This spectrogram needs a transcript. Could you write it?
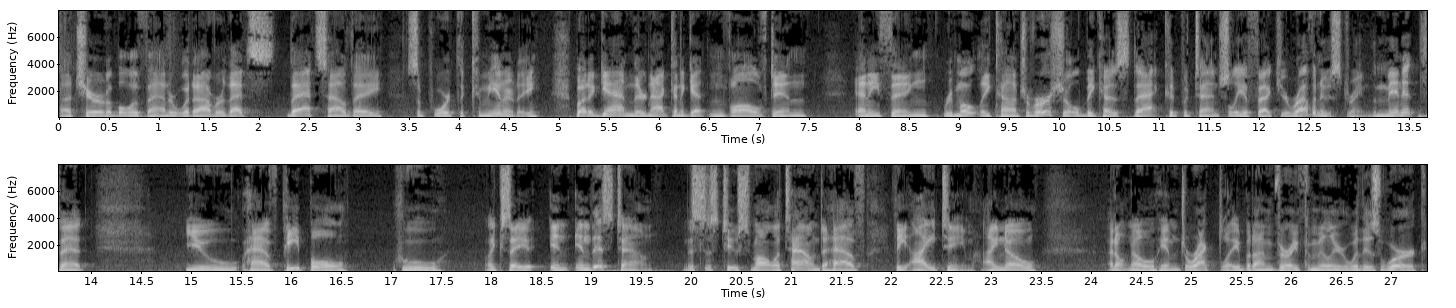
uh, charitable event or whatever. That's that's how they support the community. But again, they're not going to get involved in anything remotely controversial because that could potentially affect your revenue stream. The minute that you have people who, like, say, in, in this town, this is too small a town to have the I team. I know, I don't know him directly, but I'm very familiar with his work.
